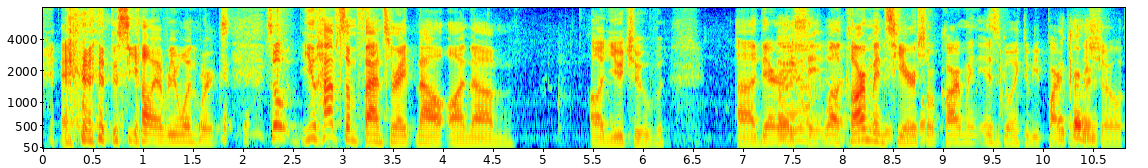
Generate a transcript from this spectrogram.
to see how everyone works. So you have some fans right now on um, on YouTube. Uh, dare Oh, I yeah. say? Well, Carmen's here, so Carmen is going to be part Hi, of the show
